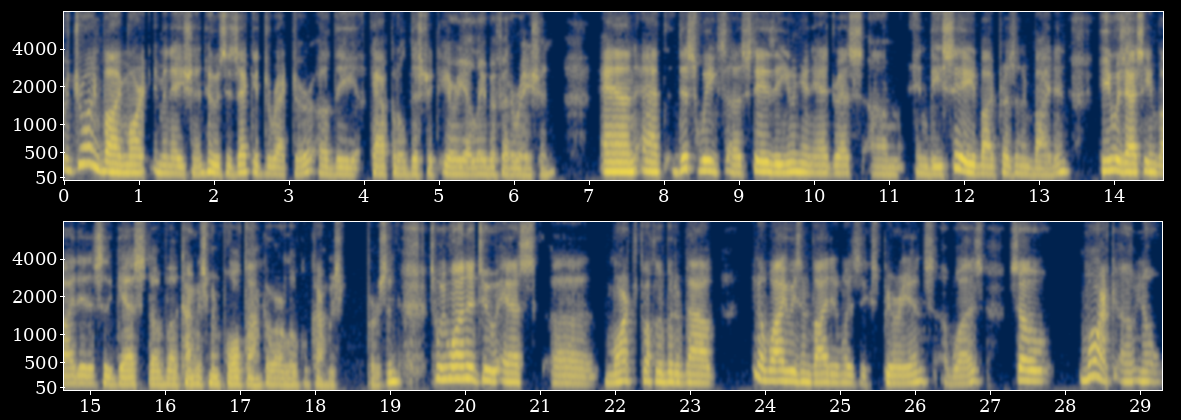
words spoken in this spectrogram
We're joined by Mark Emanatian, who is executive director of the Capital District Area Labor Federation. And at this week's uh, State of the Union address um, in DC by President Biden, he was actually invited as the guest of uh, Congressman Paul Tonko, our local congressperson. So we wanted to ask uh, Mark to talk a little bit about, you know, why he was invited and what his experience was. So, Mark, uh, you know,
